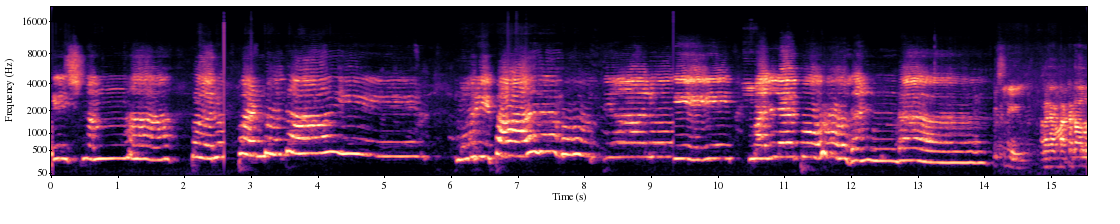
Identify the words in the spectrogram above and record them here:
కృష్ణమ్మ పరు పండుతాయి. మురి పాల ముత్యాలు మల్లెపోదండ పూదండ కట్టడాలు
